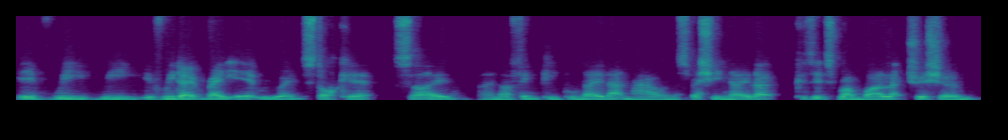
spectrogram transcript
if we we if we don't rate it, we won't stock it. So, and I think people know that now, and especially know that because it's run by an electrician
